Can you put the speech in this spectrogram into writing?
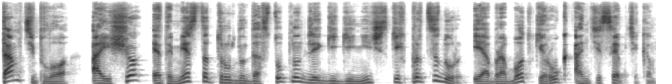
Там тепло, а еще это место труднодоступно для гигиенических процедур и обработки рук антисептиком.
